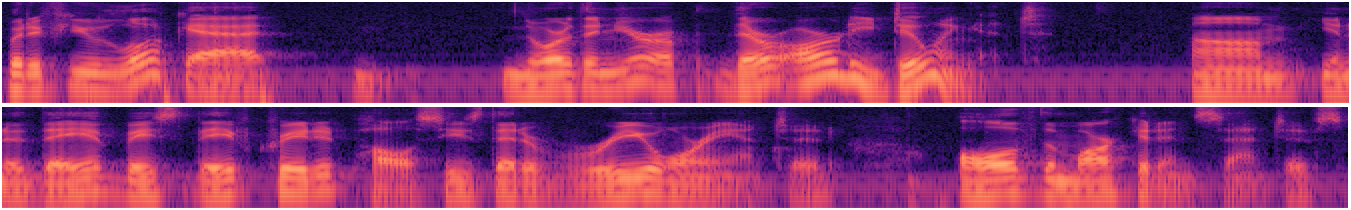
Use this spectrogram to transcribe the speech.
But if you look at Northern Europe, they're already doing it. Um, you know, they have based, they've created policies that have reoriented all of the market incentives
